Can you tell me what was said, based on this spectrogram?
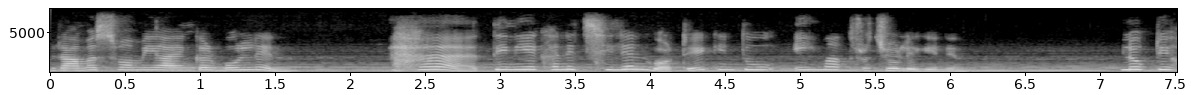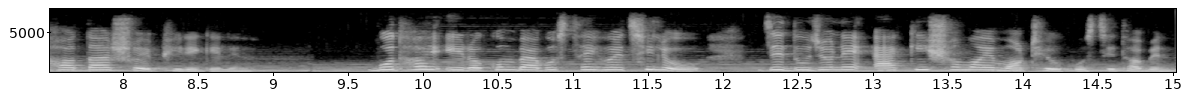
রামাস্বামী আয়েঙ্গার বললেন হ্যাঁ তিনি এখানে ছিলেন বটে, কিন্তু এইমাত্র চলে গেলেন। লোকটি হতাশ হয়ে ফিরে গেলেন। বোধহয় এরকম ব্যবস্থাই হয়েছিল যে দুজনে একই সময়ে মঠে উপস্থিত হবেন।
